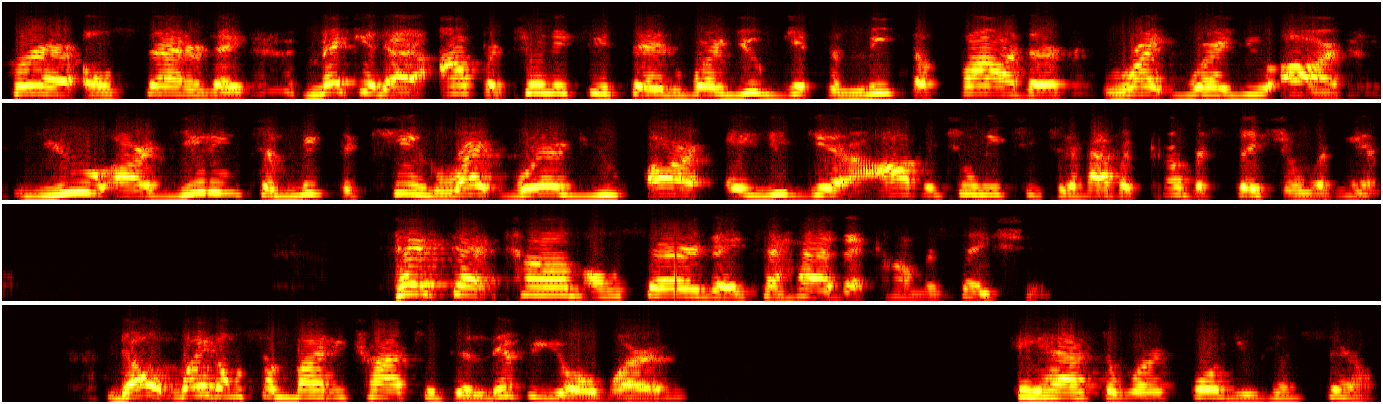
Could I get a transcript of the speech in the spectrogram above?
prayer on Saturday. Make it an opportunity said where you get to meet the Father right where you are. You are getting to meet the King right where you are, and you get an opportunity to have a conversation with Him. Take that time on Saturday to have that conversation. Don't wait on somebody try to deliver your word. He has the word for you himself.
